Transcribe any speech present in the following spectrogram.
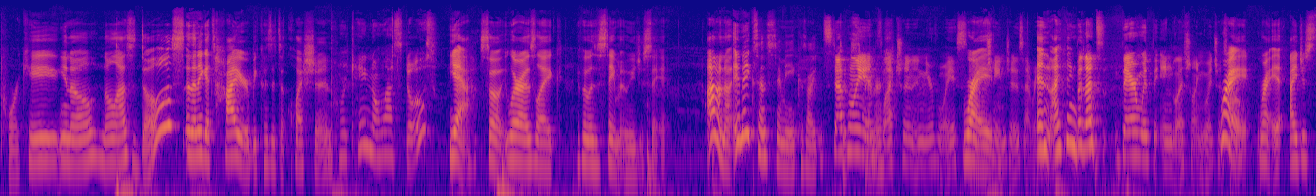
Porque, you know, no las dos, and then it gets higher because it's a question. ¿Por qué no las dos? Yeah. So whereas like if it was a statement, we just say it. I don't know. It makes sense to me because I. It's definitely inflection in your voice. Right. changes everything. And I think but that's there with the English language as right, right. It, I just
